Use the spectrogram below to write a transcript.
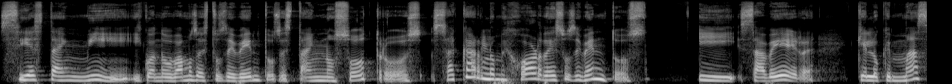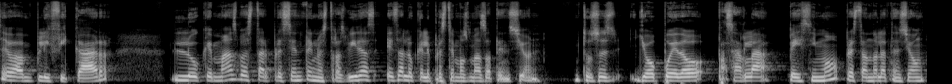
Si está en mí y cuando vamos a estos eventos está en nosotros sacar lo mejor de esos eventos y saber que lo que más se va a amplificar, lo que más va a estar presente en nuestras vidas es a lo que le prestemos más atención. Entonces yo puedo pasarla pésimo prestando la atención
